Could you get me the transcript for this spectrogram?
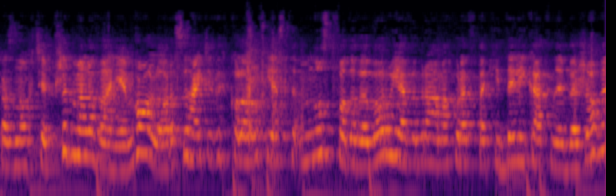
paznokcie przed malowaniem. Kolor, słuchajcie, tych kolorów jest mnóstwo do wyboru, ja wybrałam akurat taki delikatny beżowy.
